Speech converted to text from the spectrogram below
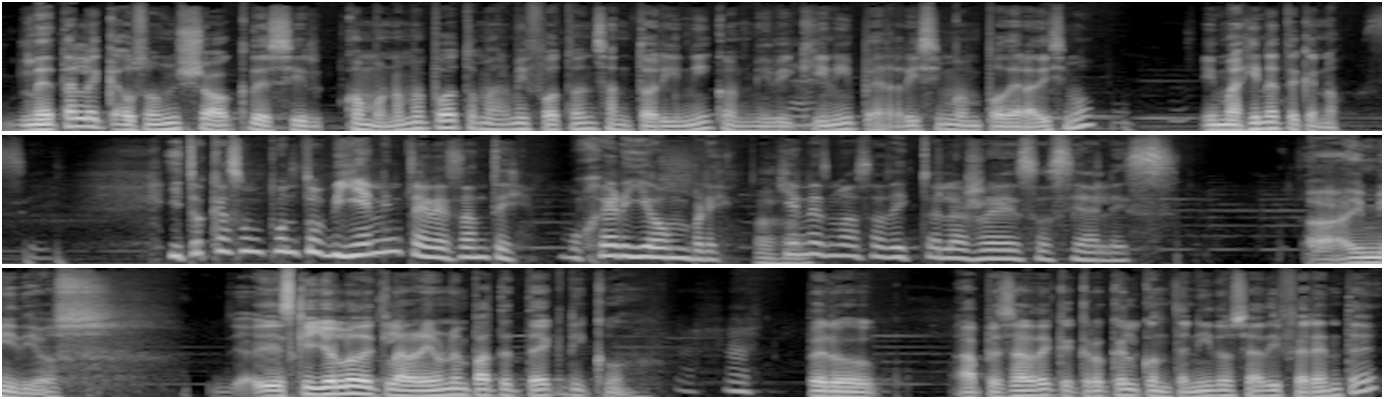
neta le causó un shock decir, ¿cómo no me puedo tomar mi foto en Santorini con mi bikini perrísimo, empoderadísimo? Imagínate que no. Sí. Y tocas un punto bien interesante, mujer y hombre. Ajá. ¿Quién es más adicto a las redes sociales? Ay, mi Dios. Es que yo lo declararía un empate técnico. Pero a pesar de que creo que el contenido sea diferente,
